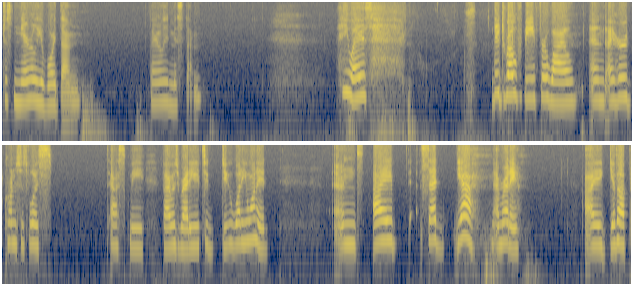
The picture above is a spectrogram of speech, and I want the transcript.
just narrowly avoid them. Really miss them. Anyways, they drove me for a while, and I heard Kronos' voice ask me if I was ready to do what he wanted. And I said, yeah, I'm ready. I give up.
